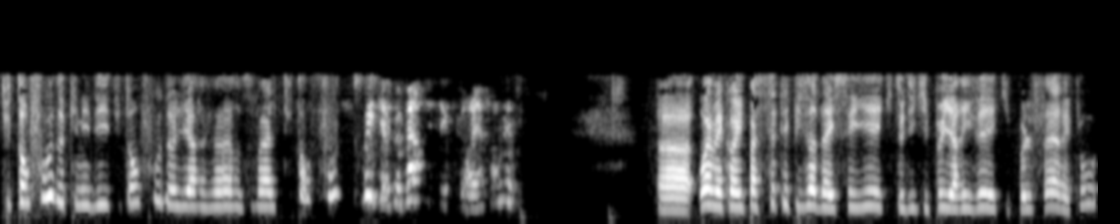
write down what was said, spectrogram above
Tu t'en fous de Kennedy, tu t'en fous de Lee Harvey tu t'en fous. Oui, quelque part, tu sais que tu peux rien changer. Euh, ouais, mais quand il passe sept épisodes à essayer et qu'il te dit qu'il peut y arriver et qu'il peut le faire et tout,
